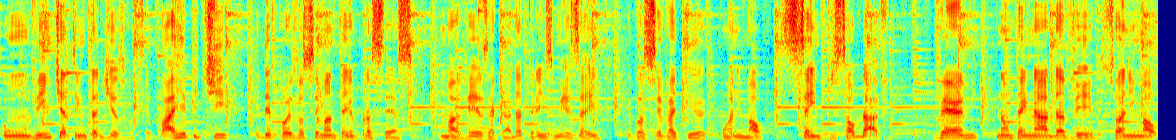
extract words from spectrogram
com 20 a 30 dias você vai repetir e depois você mantém o processo uma vez a cada três meses aí e você vai ter um animal sempre saudável. Verme não tem nada a ver, se o animal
